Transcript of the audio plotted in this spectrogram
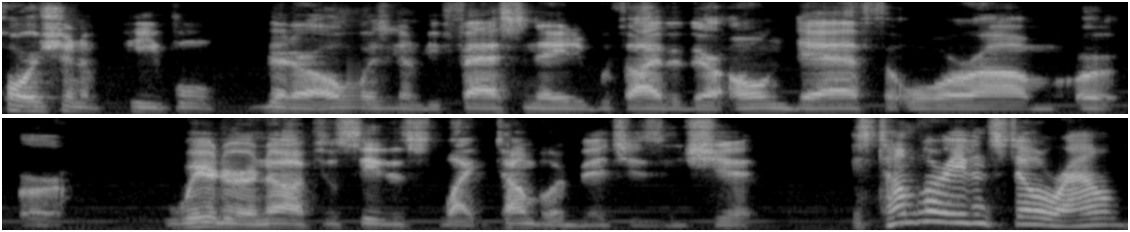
portion of people that are always going to be fascinated with either their own death or, um, or, or weirder enough, you'll see this like Tumblr bitches and shit. Is Tumblr even still around?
